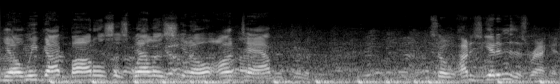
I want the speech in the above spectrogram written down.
You know, we've got bottles as well as you know on tap. So, how did you get into this racket?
